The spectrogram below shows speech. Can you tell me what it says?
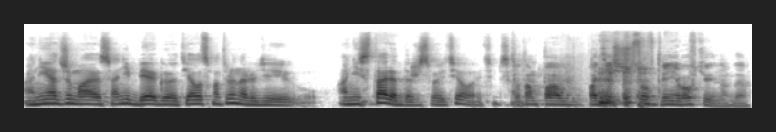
Они отжимаются, они бегают. Я вот смотрю на людей, они старят даже свое тело этим самым. То там по, по 10 часов тренировки иногда.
